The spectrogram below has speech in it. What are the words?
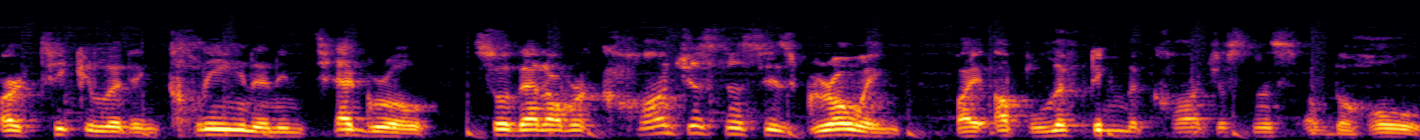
articulate and clean and integral so that our consciousness is growing by uplifting the consciousness of the whole.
